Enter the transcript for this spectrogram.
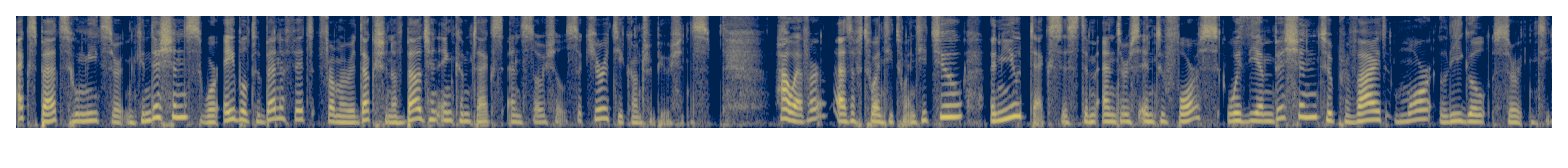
expats who meet certain conditions were able to benefit from a reduction of Belgian income tax and social security contributions. However, as of 2022, a new tax system enters into force with the ambition to provide more legal certainty.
